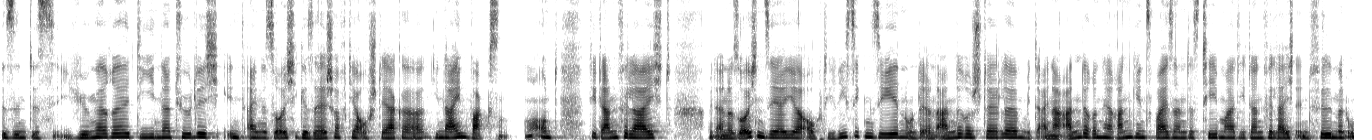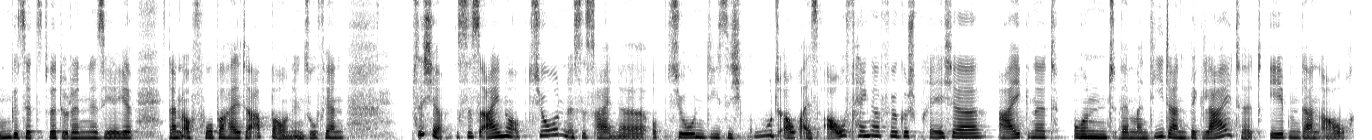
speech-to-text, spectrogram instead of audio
Sind es Jüngere, die natürlich in eine solche Gesellschaft ja auch stärker hineinwachsen und die dann vielleicht mit einer solchen Serie auch die Risiken sehen und an anderer Stelle mit einer anderen Herangehensweise an das Thema, die dann vielleicht in Filmen umgesetzt wird oder in der Serie, dann auch Vorbehalte abbauen. Insofern Sicher, es ist eine Option. Es ist eine Option, die sich gut auch als Aufhänger für Gespräche eignet. Und wenn man die dann begleitet, eben dann auch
